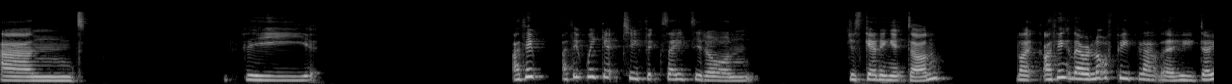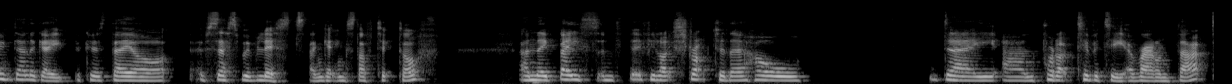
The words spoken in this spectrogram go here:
and the I think I think we get too fixated on just getting it done. Like I think there are a lot of people out there who don't delegate because they are obsessed with lists and getting stuff ticked off. And they base and if you like structure their whole day and productivity around that.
